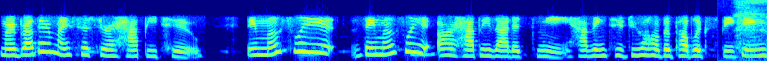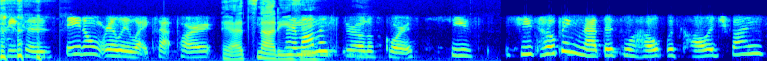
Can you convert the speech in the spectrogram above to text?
My brother and my sister are happy too. They mostly they mostly are happy that it's me having to do all the public speaking because they don't really like that part. Yeah, it's not easy. My mom is thrilled, of course. She's she's hoping that this will help with college funds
